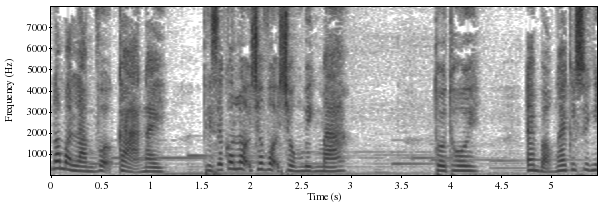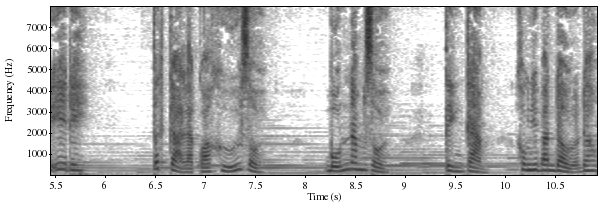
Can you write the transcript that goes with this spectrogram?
nó mà làm vợ cả này, Thì sẽ có lợi cho vợ chồng mình mà. Thôi thôi, Em bỏ ngay cái suy nghĩ đi. Tất cả là quá khứ rồi. 4 năm rồi, Tình cảm không như ban đầu nữa đâu.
